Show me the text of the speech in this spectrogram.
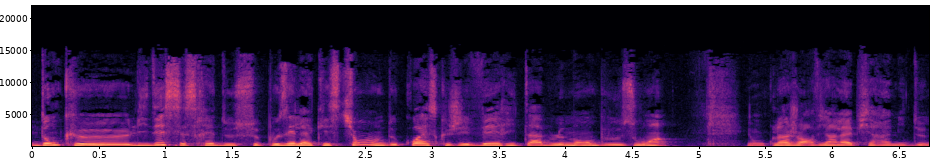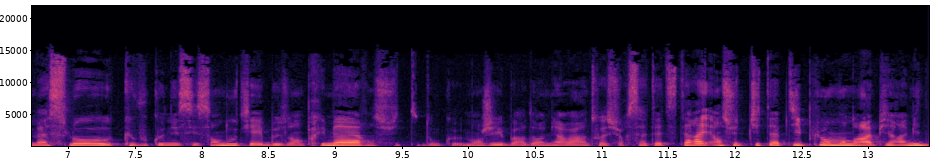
Donc l'idée, ce serait de se poser la question de quoi est-ce que j'ai véritablement besoin? Donc là, j'en reviens à la pyramide de Maslow, que vous connaissez sans doute. Il y a les besoins primaires, ensuite donc euh, manger, boire, dormir, avoir un toit sur sa tête, etc. Et ensuite, petit à petit, plus on monte dans la pyramide,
